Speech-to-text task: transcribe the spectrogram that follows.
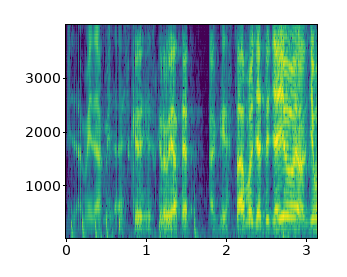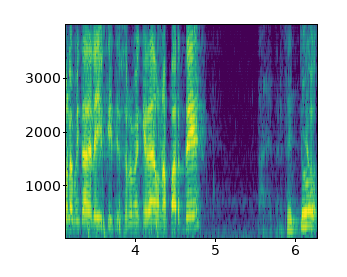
Mira, mira, mira, es que, es que lo voy a hacer. Aquí estamos, ya, te- ya llevo, llevo la mitad del edificio, solo me queda una parte. Vale, perfecto.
